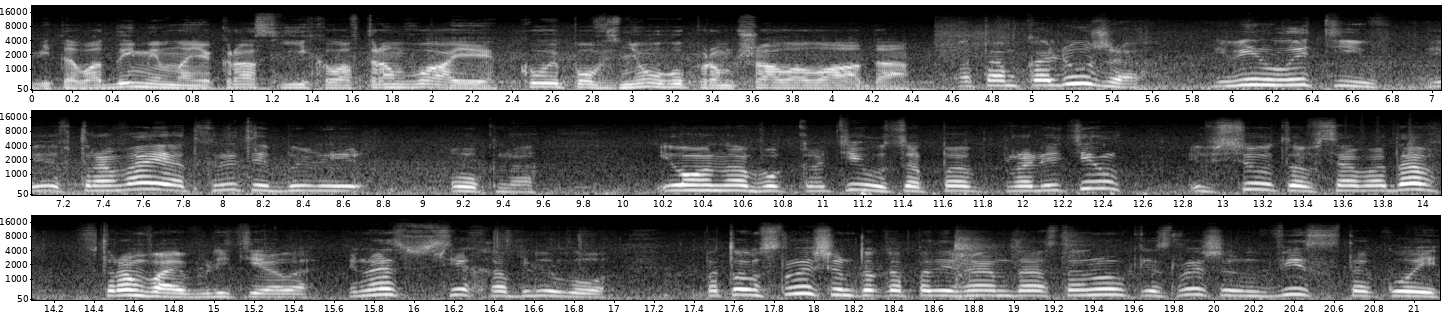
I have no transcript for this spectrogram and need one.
Віта Вадимівна якраз їхала в трамваї, коли повз нього промчала лада. А там калюжа, і він летів. І в трамваї відкриті були окна. І він обкатився, по- пролетів, і все, это, вся вода в трамвай влетела. И нас всех облило. Потом слышим, только подъезжаем до остановки, слышим визг такой.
